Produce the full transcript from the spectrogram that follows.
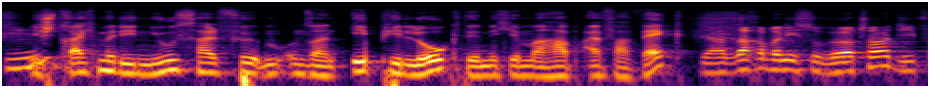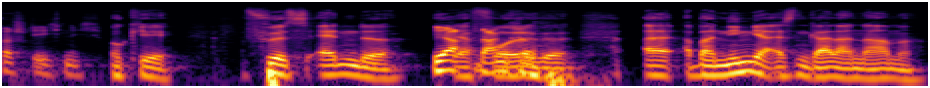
Ich streiche mir die News halt für unseren Epilog, den ich immer habe, einfach weg. Ja, sag aber nicht so Wörter, die verstehe ich nicht. Okay, fürs Ende Ja, der danke. Folge. Äh, aber Ninja ist ein geiler Name.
